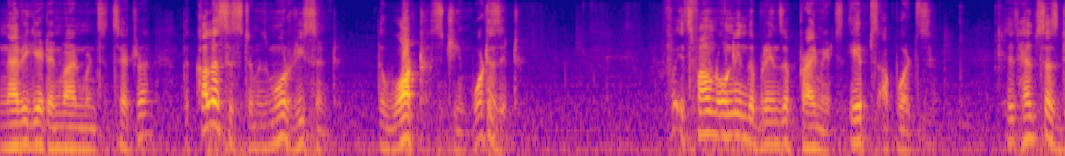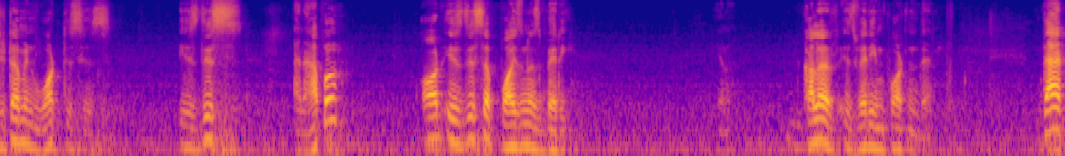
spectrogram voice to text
navigate environments etc. The color system is more recent, the what stream, what is it? It is found only in the brains of primates, apes upwards. It helps us determine what this is. Is this an apple or is this a poisonous berry? You know, color is very important there. That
